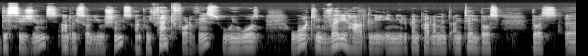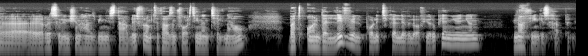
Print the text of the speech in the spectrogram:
decisions and resolutions and we thank for this we was working very hardly in european parliament until those those uh, resolution has been established from 2014 until now but on the level political level of european union nothing has happened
